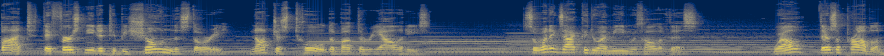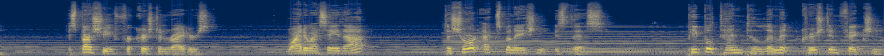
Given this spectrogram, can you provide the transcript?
But they first needed to be shown the story, not just told about the realities. So, what exactly do I mean with all of this? Well, there's a problem, especially for Christian writers. Why do I say that? The short explanation is this People tend to limit Christian fiction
